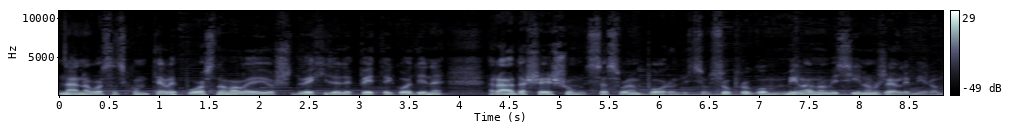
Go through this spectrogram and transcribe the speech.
na Novosadskom telepu osnovala je još 2005. godine Rada Šešum sa svojom porodicom, suprugom Milanom i sinom Želimirom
